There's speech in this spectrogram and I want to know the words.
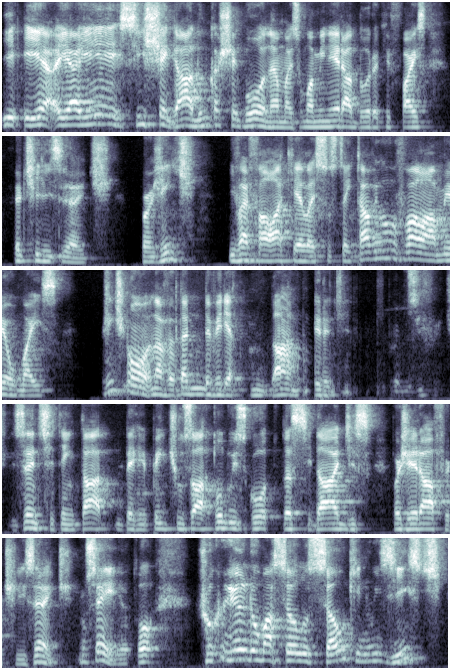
E, e, e, aí, se chegar, nunca chegou, né, mas uma mineradora que faz fertilizante para a gente e vai falar que ela é sustentável, eu vou falar, meu, mas a gente, não, na verdade, não deveria mudar a maneira de produzir fertilizante, se tentar, de repente, usar todo o esgoto das cidades para gerar fertilizante? Não sei, eu estou jogando uma solução que não existe,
